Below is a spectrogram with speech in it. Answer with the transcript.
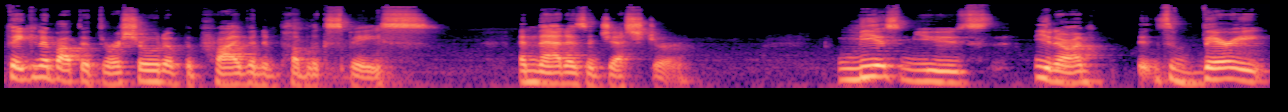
thinking about the threshold of the private and public space and that as a gesture. Me as Muse, you know, I'm it's a very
